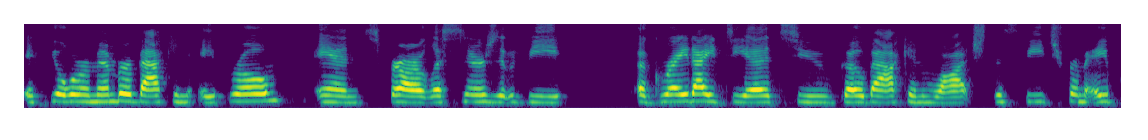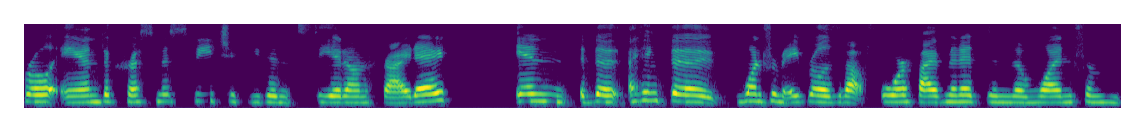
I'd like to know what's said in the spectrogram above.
If you'll remember back in April, and for our listeners, it would be a great idea to go back and watch the speech from April and the Christmas speech if you didn't see it on Friday. In the, I think the one from April is about four or five minutes, and the one from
